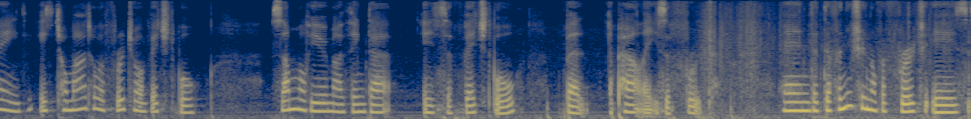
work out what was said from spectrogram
Hey, is tomato a fruit or vegetable? Some of you might think that it's a vegetable, but apparently it's a fruit. And the definition of a fruit is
